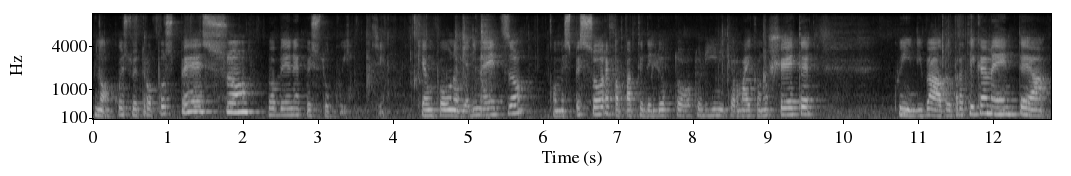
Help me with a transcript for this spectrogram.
no questo è troppo spesso. Va bene questo qui sì, che è un po' una via di mezzo come spessore fa parte degli otto rotolini che ormai conoscete. Quindi vado praticamente a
